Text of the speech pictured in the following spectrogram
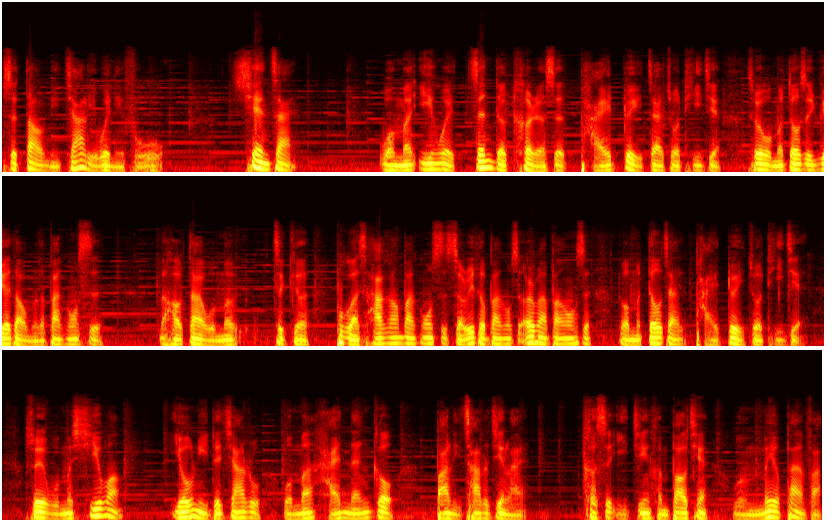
是到你家里为你服务。现在我们因为真的客人是排队在做体检，所以我们都是约到我们的办公室，然后到我们这个不管是哈刚办公室、Cerritos 办公室、二办办公室，我们都在排队做体检。所以我们希望有你的加入，我们还能够把你插得进来。可是已经很抱歉，我们没有办法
